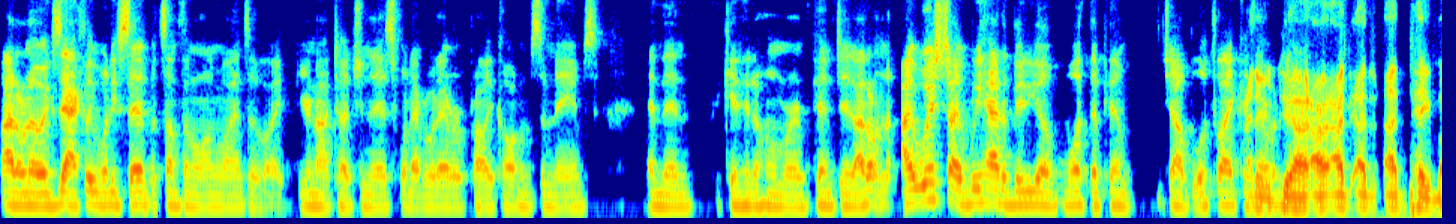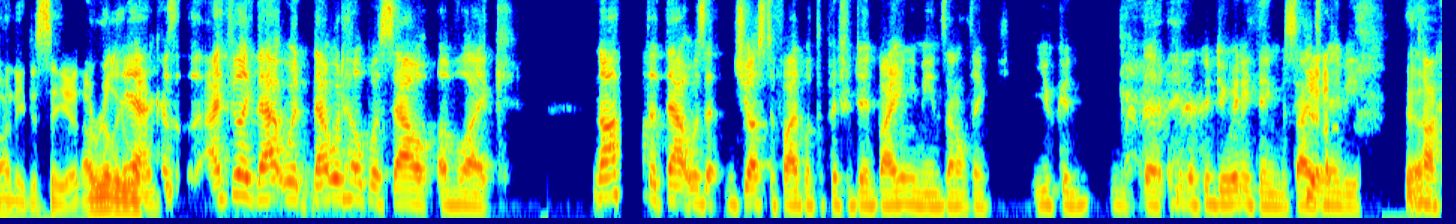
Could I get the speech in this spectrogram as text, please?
I don't know exactly what he said, but something along the lines of like, "You're not touching this," whatever, whatever. Probably called him some names, and then the kid hit a homer and pimped it. I don't. I wish I we had a video of what the pimp job looked like. I do, yeah, I, I'd, I'd, I'd pay money to see it. I really would. yeah, because I feel like that would that would help us out of like, not that that was justified what the pitcher did by any means. I don't think you could the hitter could do anything besides yeah. maybe yeah. talk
